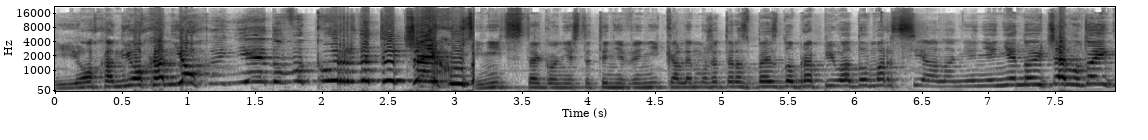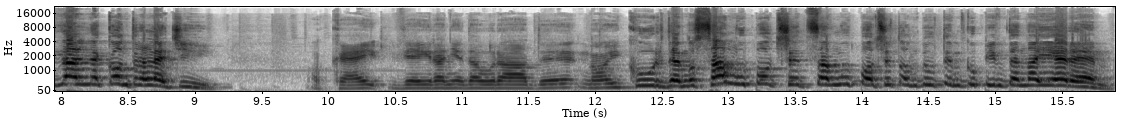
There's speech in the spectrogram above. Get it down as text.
Johan, Johan, Johan, nie no bo kurde Czechu! I nic z tego niestety nie wynika, ale może teraz bez dobra piła do Marsjala, nie, nie, nie, no i czemu to idealna kontra leci? Okej, Vieira nie dał rady, no i kurde, no sam mu podszedł, sam mu podszedł, on był tym głupim denajerem.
